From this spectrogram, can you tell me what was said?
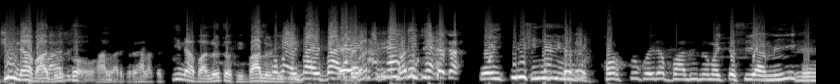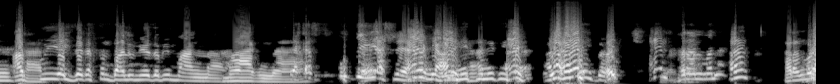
কিনা বালু তো হালার করে হালা তোর কিনা বালু তো তুই ভাই নিবি। ভাই ভাই কিনা নিবি। টাকা খরচ কইরা বালু নামাইতেছি আমি আর তুই এই জায়গা বালু নিয়ে যাবি মাগ না আসে। নীতি নীতি হারান মানে? হারান বড়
